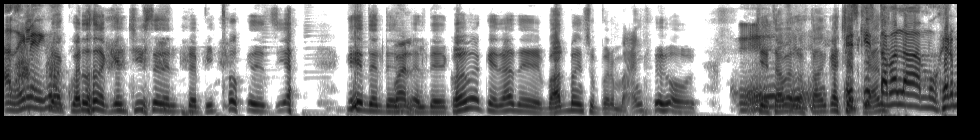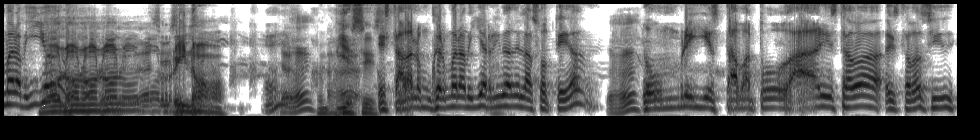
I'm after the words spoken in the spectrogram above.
Así le Me dijo. acuerdo de aquel chiste del Pepito que decía. Que del, del- ¿Cuál? el de, ¿Cómo que era de Batman y Superman? O- que estaba, lo estaban Es que estaba la Mujer Maravilla. No, no, no, no, no, no, Rino. Ajá, No empieces. Estaba la Mujer Maravilla arriba de la azotea. ajá. Hombre, y estaba todo, ay, estaba, estaba así,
